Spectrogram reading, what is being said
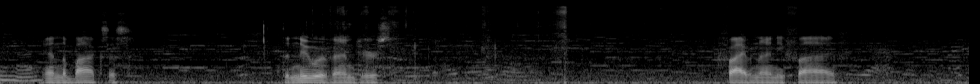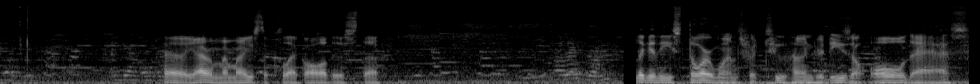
Mm-hmm. in the boxes. The new Avengers. Five ninety five. Hell yeah, I remember I used to collect all this stuff. Look at these Thor ones for 200. These are old ass.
